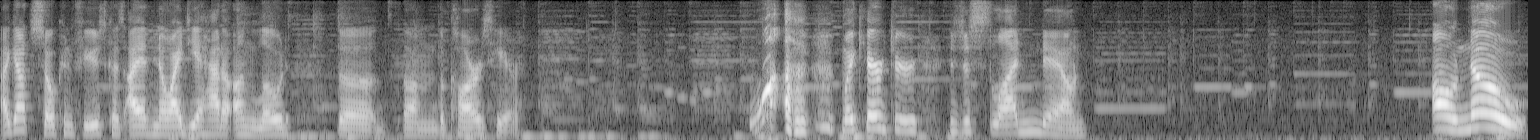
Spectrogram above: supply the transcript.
I got so confused because I had no idea how to unload the, um, the cars here. What? My character is just sliding down. Oh no!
